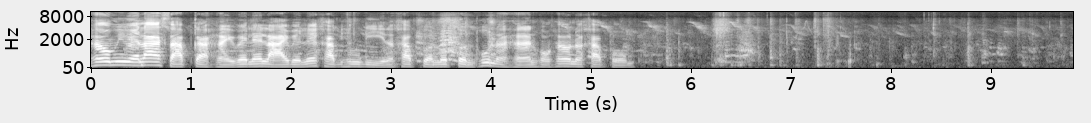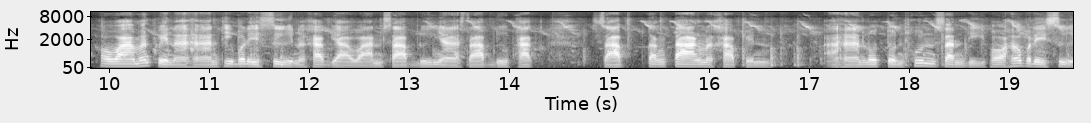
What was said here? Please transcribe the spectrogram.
เฮ้ามีเวลาสับกับไห้ไว้หลายๆไปเลยครับยังดีนะครับส่วนลดต้นทุนอาหารของเฮ้านะครับผม เพราะว่ามันเป็นอาหารที่บริสื่อนะครับยาหวานซับหรือยาซับหรือพักซับต่างๆนะครับ เป็นอาหารลดต้นทุนสั้นดี พอเฮ้าบริสื่อ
